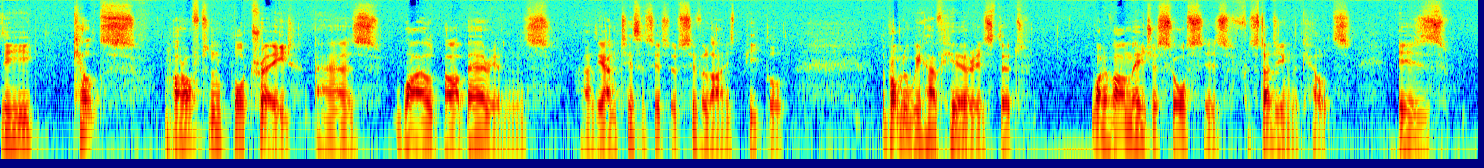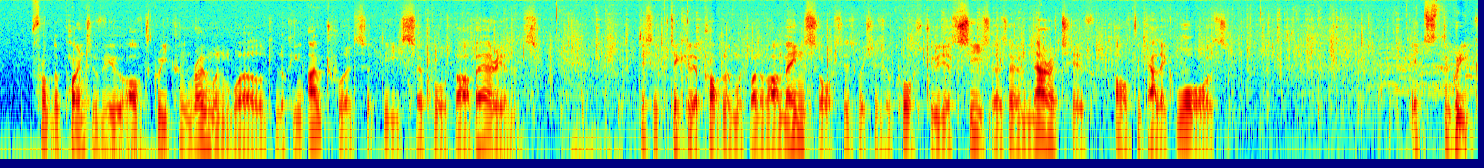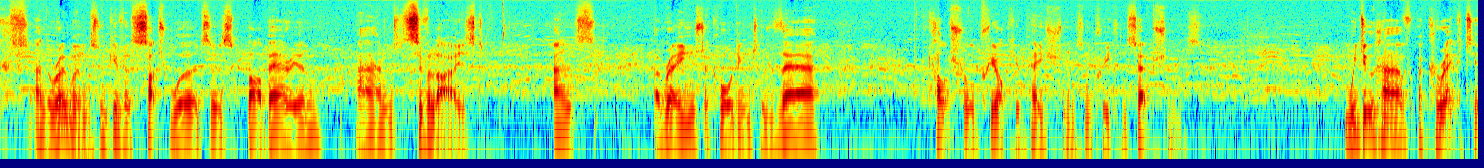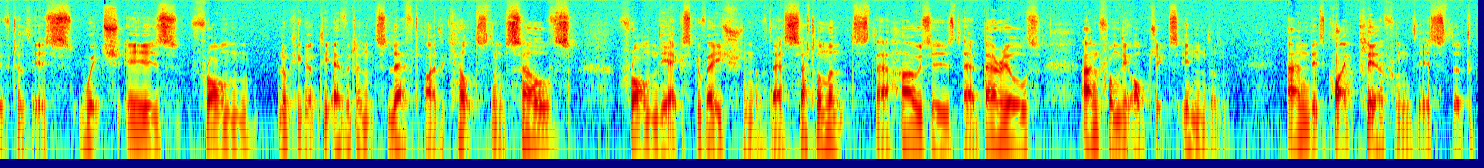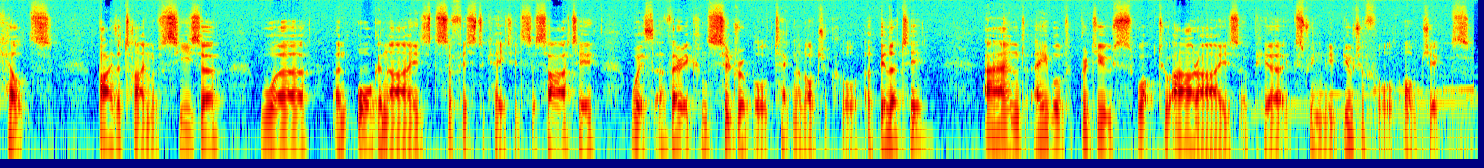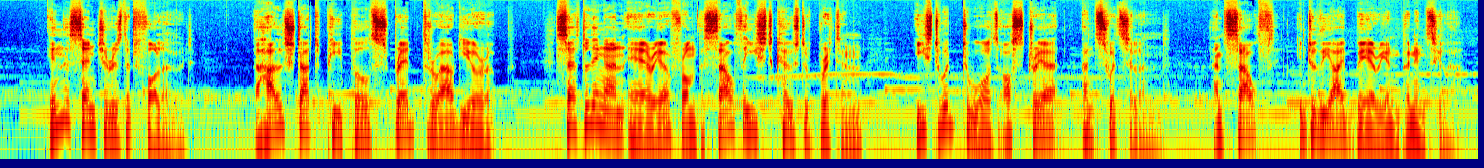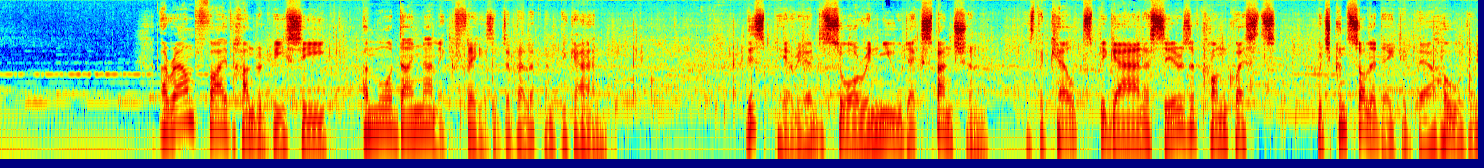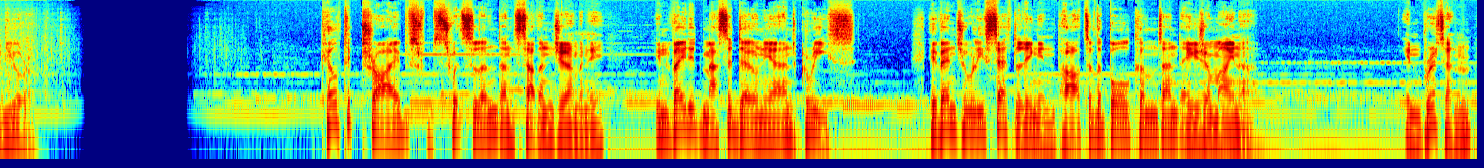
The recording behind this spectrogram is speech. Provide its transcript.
The Celts are often portrayed as wild barbarians uh, the antithesis of civilized people. The problem we have here is that one of our major sources for studying the Celts is from the point of view of the Greek and Roman world, looking outwards at these so-called barbarians. This is a particular problem with one of our main sources, which is, of course, Julius Caesar's own narrative of the Gallic Wars. It's the Greeks and the Romans who give us such words as barbarian and civilized, and it's arranged according to their cultural preoccupations and preconceptions. We do have a corrective to this, which is from looking at the evidence left by the Celts themselves, from the excavation of their settlements, their houses, their burials, and from the objects in them. And it's quite clear from this that the Celts, by the time of Caesar, were an organized, sophisticated society with a very considerable technological ability and able to produce what to our eyes appear extremely beautiful objects. In the centuries that followed, the Hallstatt people spread throughout Europe, settling an area from the southeast coast of Britain eastward towards Austria and Switzerland, and south into the Iberian Peninsula. Around 500 BC, a more dynamic phase of development began. This period saw renewed expansion as the Celts began a series of conquests which consolidated their hold on Europe. Celtic tribes from Switzerland and southern Germany invaded Macedonia and Greece, eventually settling in parts of the Balkans and Asia Minor. In Britain,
